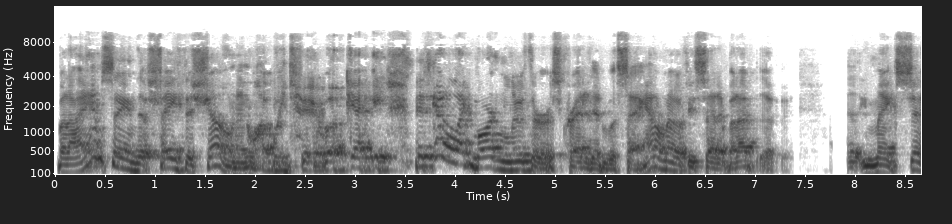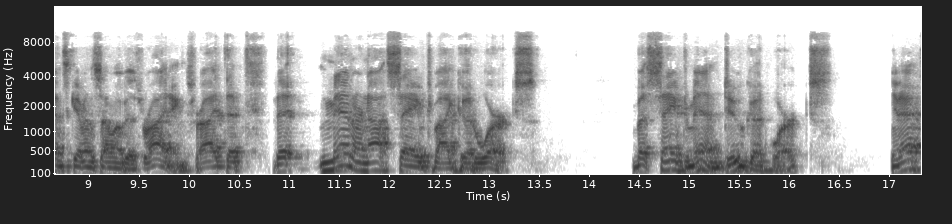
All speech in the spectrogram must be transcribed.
But I am saying that faith is shown in what we do, okay? It's kind of like Martin Luther is credited with saying. I don't know if he said it, but I, makes sense given some of his writings, right? That that men are not saved by good works, but saved men do good works. You know,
